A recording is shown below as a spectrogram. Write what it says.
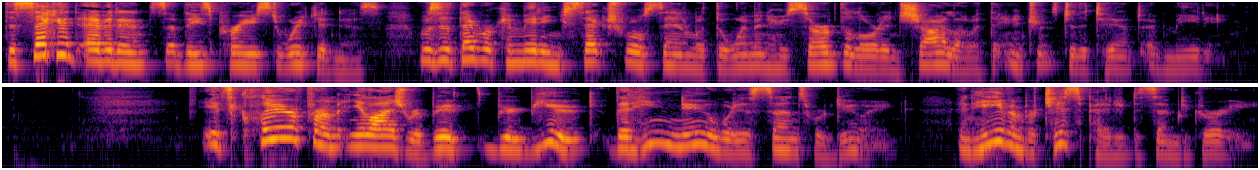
The second evidence of these priests' wickedness was that they were committing sexual sin with the women who served the Lord in Shiloh at the entrance to the tent of meeting. It's clear from Eli's rebuke, rebuke that he knew what his sons were doing, and he even participated to some degree.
